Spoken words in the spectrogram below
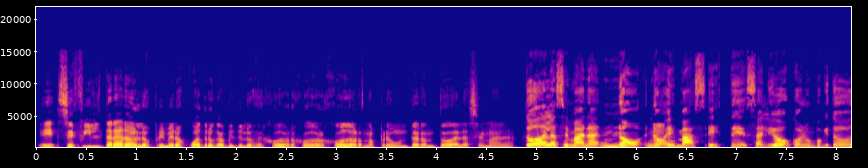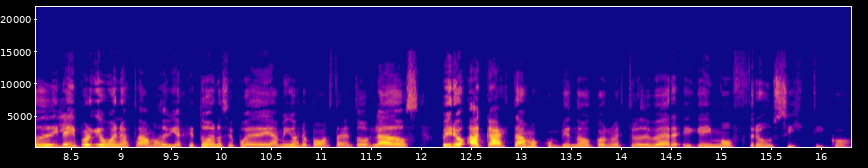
Eh, se filtraron los primeros cuatro capítulos de Hodor, Hodor, Hodor. Nos preguntaron toda la semana. Toda la semana, no, no, No. es más, este salió con un poquito de delay porque bueno, estábamos de viaje, todo no se puede, amigos, no podemos estar en todos lados, pero acá estamos cumpliendo con nuestro deber eh, Game of Thronesístico.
